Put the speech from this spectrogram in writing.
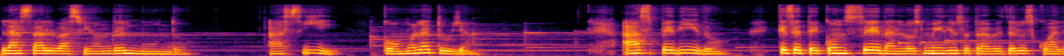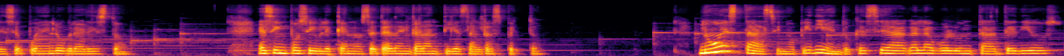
la salvación del mundo, así como la tuya. Has pedido que se te concedan los medios a través de los cuales se pueden lograr esto. Es imposible que no se te den garantías al respecto. No estás sino pidiendo que se haga la voluntad de Dios.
